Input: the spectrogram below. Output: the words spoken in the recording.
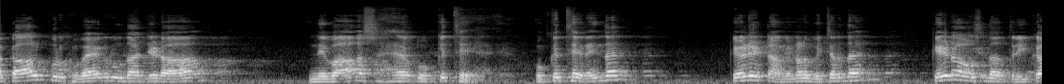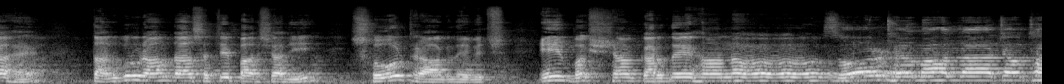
ਅਕਾਲ ਪੁਰਖ ਵੈਗਰੂ ਦਾ ਜਿਹੜਾ ਨਿਵਾਸ ਹੈ, ਉਹ ਕਿੱਥੇ ਹੈ? ਉਹ ਕਿੱਥੇ ਰਹਿੰਦਾ ਹੈ? ਕਿਹੜੇ ਢੰਗ ਨਾਲ ਵਿਚਰਦਾ ਹੈ? ਕਿਹੜਾ ਉਸ ਦਾ ਤਰੀਕਾ ਹੈ? ਧੰਨ ਗੁਰੂ ਰਾਮਦਾਸ ਸੱਚੇ ਪਾਤਸ਼ਾਹ ਜੀ ਸੋਲਠ ਰਾਗ ਦੇ ਵਿੱਚ ਇਹ ਬਖਸ਼ਾਂ ਕਰਦੇ ਹਨ। ਸੋਰਠ ਮਹੱਲਾ ਚੌਥਾ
